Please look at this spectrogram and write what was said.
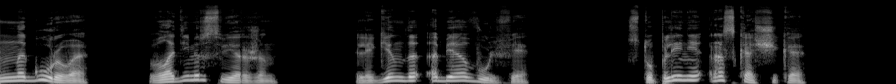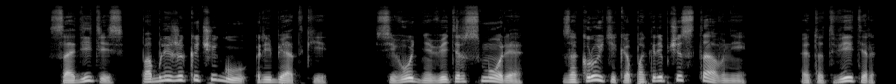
Анна Гурова. Владимир Свержен. Легенда о Беовульфе. Вступление рассказчика. Садитесь поближе к очагу, ребятки. Сегодня ветер с моря. Закройте-ка покрепче ставни. Этот ветер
